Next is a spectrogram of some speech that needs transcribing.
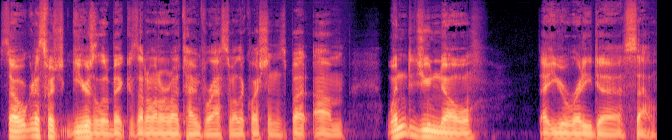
So we're gonna switch gears a little bit because I don't want to run out of time before I ask some other questions. But um, when did you know that you were ready to sell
